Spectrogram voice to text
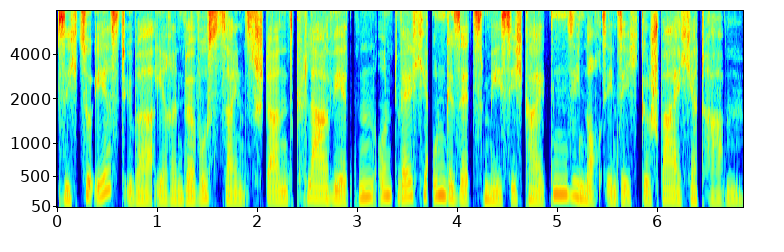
sich zuerst über ihren Bewusstseinsstand klar werden und welche Ungesetzmäßigkeiten sie noch in sich gespeichert haben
